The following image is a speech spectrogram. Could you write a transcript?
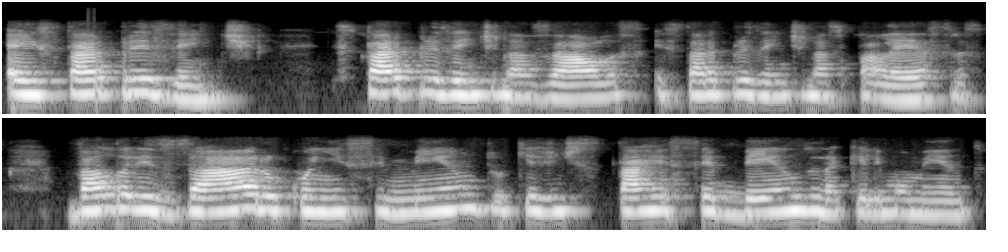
é estar presente estar presente nas aulas, estar presente nas palestras, valorizar o conhecimento que a gente está recebendo naquele momento,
